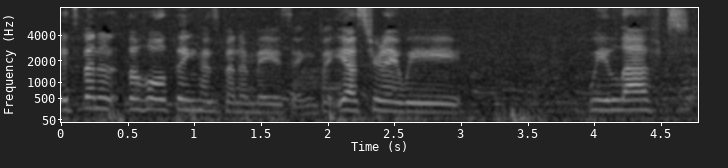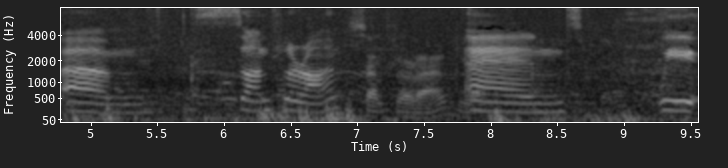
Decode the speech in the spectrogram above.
It's been a, the whole thing has been amazing. But yesterday we we left um, San Florent San Florent yeah. and we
